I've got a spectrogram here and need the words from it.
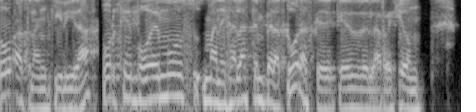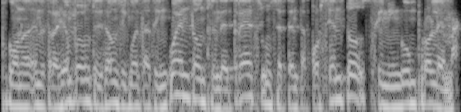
toda tranquilidad porque podemos manejar las temperaturas que, es de la región. En nuestra región podemos utilizar un 50-50, un 33, un 70% sin ningún problema.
